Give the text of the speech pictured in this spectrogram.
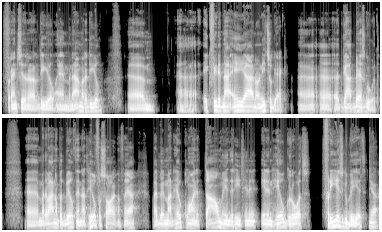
Frensje Radiel en Mename Radiel. Um, ik vind het na één jaar nog niet zo gek. het gaat best goed. maar er waren op het beeld inderdaad heel veel zorgen van ja, wij zijn maar een heel kleine taalminderheid in in een heel groot Fries gebeurt. Ja.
